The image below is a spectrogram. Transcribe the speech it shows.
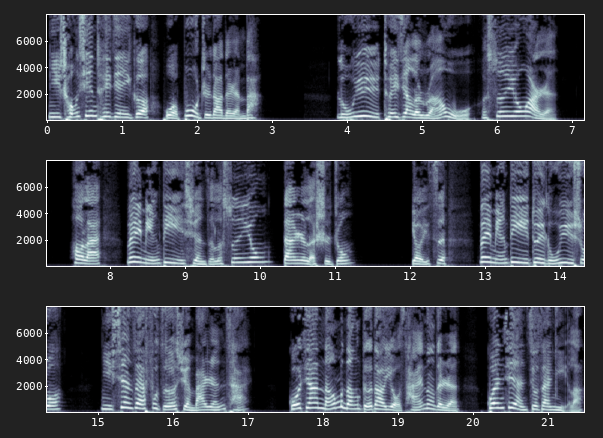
你重新推荐一个我不知道的人吧。”卢玉推荐了阮武和孙庸二人。后来，魏明帝选择了孙庸担任了侍中。有一次，魏明帝对卢玉说：“你现在负责选拔人才。”国家能不能得到有才能的人，关键就在你了。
